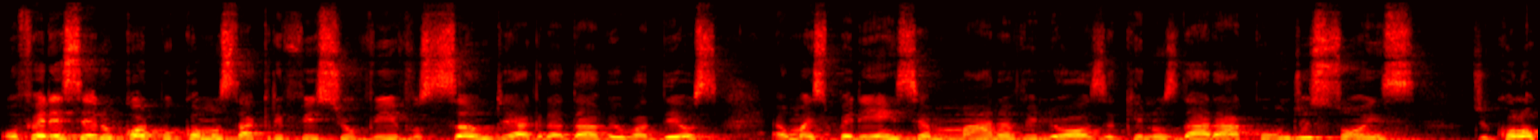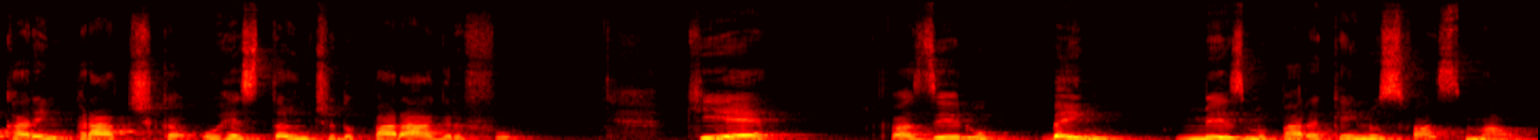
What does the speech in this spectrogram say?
Oferecer o corpo como sacrifício vivo, santo e agradável a Deus é uma experiência maravilhosa que nos dará condições de colocar em prática o restante do parágrafo, que é fazer o bem, mesmo para quem nos faz mal.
